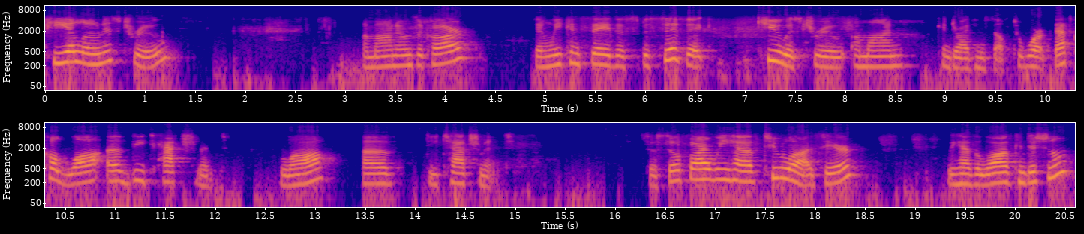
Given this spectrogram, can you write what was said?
P alone is true, Aman owns a car, then we can say the specific Q is true, Aman can drive himself to work. That's called law of detachment. Law of detachment. So, so far we have two laws here. We have the law of conditional,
